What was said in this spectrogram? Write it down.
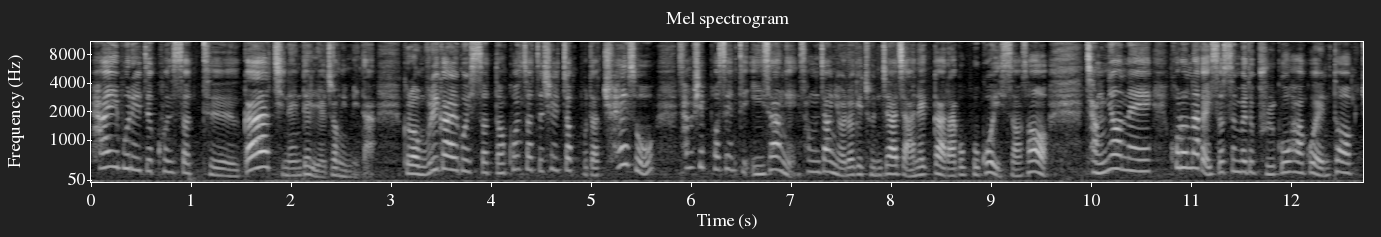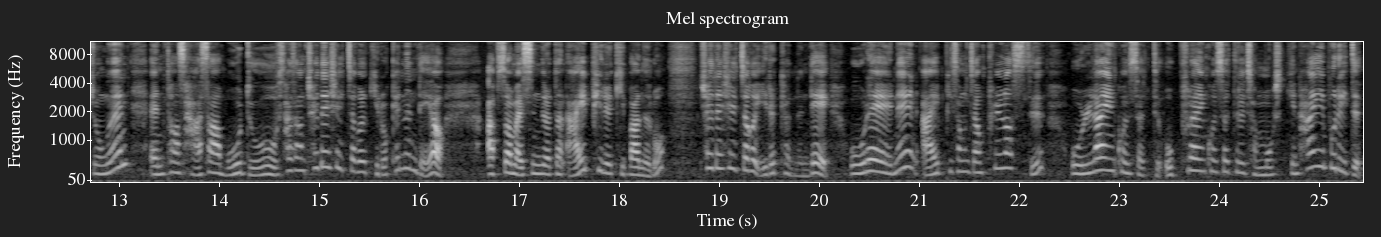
하이브리드 콘서트가 진행될 예정입니다. 그럼 우리가 알고 있었던 콘서트 실적보다 최소 30% 이상의 성장 여력이 존재하지 않을까라고 보고 있어서 작년에 코로나가 있었음에도 불구하고 엔터 업종은 엔터 4사 모두 사상 최대 실적을 기록했는데요. 앞서 말씀드렸던 IP를 기반으로 최대 실적을 일으켰는데 올해에는 IP 성장 플러스 온라인 콘서트, 오프라인 콘서트를 접목시킨 하이브리드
